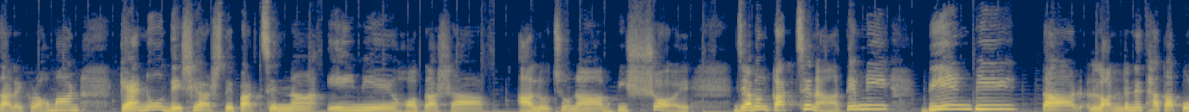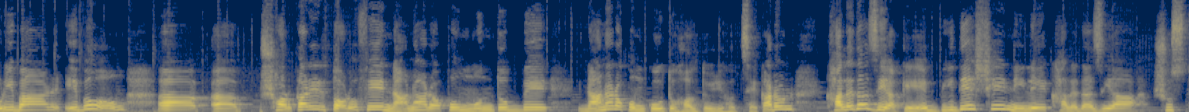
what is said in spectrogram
তারেক রহমান কেন দেশে আসতে পারছেন না? এই নিয়ে হতাশা, আলোচনা, বিস্ময় যেমন কাটছে না, তেমনি বিএনপি তার লন্ডনে থাকা পরিবার এবং সরকারের তরফে নানা রকম মন্তব্যে নানা রকম কৌতূহল তৈরি হচ্ছে। কারণ খালেদা জিয়াকে বিদেশে নিলে খালেদা জিয়া সুস্থ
